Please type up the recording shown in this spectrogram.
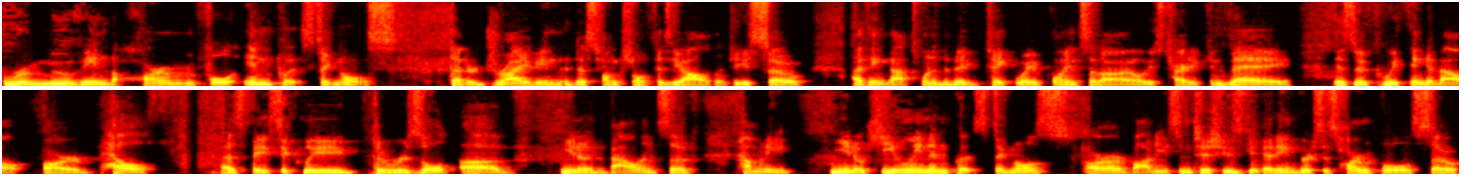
removing the harmful input signals that are driving the dysfunctional physiology. So I think that's one of the big takeaway points that I always try to convey is if we think about our health as basically the result of, you know, the balance of how many you know healing input signals are our bodies and tissues getting versus harmful so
